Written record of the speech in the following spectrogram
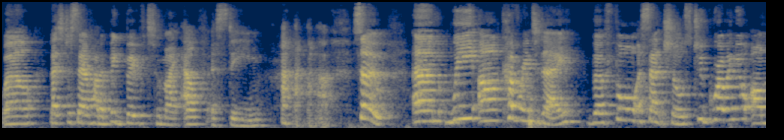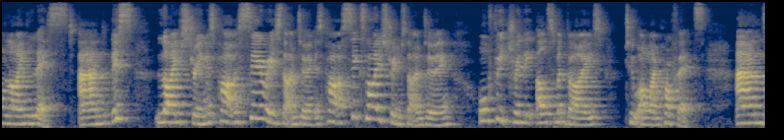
Well, let's just say I've had a big boost to my elf esteem. so, um, we are covering today the four essentials to growing your online list. And this live stream is part of a series that I'm doing. It's part of six live streams that I'm doing, all featuring the ultimate guide to online profits. And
